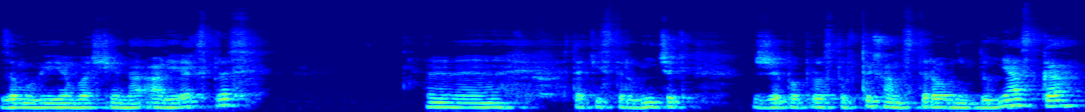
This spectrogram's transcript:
zamówiłem właśnie na AliExpress, Yy, taki sterowniczek, że po prostu wpycham sterownik do gniazdka,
